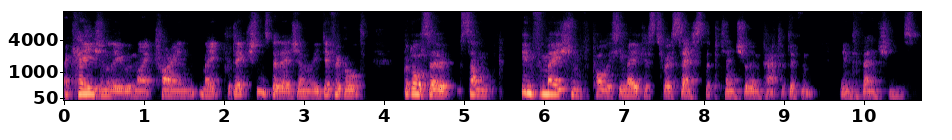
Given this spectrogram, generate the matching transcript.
Occasionally, we might try and make predictions, but they're generally difficult, but also some information for policymakers to assess the potential impact of different interventions.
